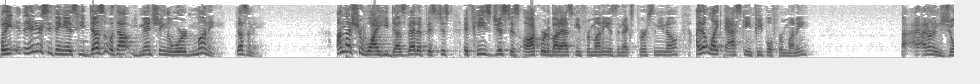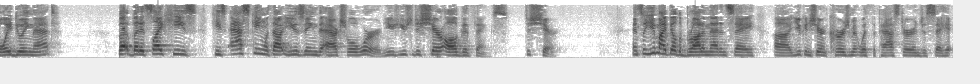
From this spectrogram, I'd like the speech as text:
But he, the interesting thing is, he does it without mentioning the word money, doesn't he? I'm not sure why he does that. If it's just, if he's just as awkward about asking for money as the next person, you know. I don't like asking people for money. I, I don't enjoy doing that. But, but it's like he's, he's asking without using the actual word. You, you should just share all good things. Just share. And so you might be able to broaden that and say, uh, you can share encouragement with the pastor and just say, hey,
